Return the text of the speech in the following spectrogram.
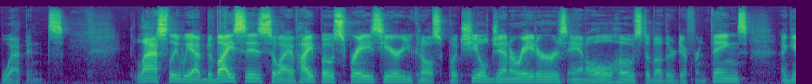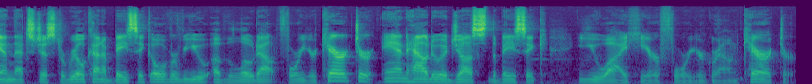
weapons. Lastly, we have devices. So I have hypo sprays here. You can also put shield generators and a whole host of other different things. Again, that's just a real kind of basic overview of the loadout for your character and how to adjust the basic UI here for your ground character.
